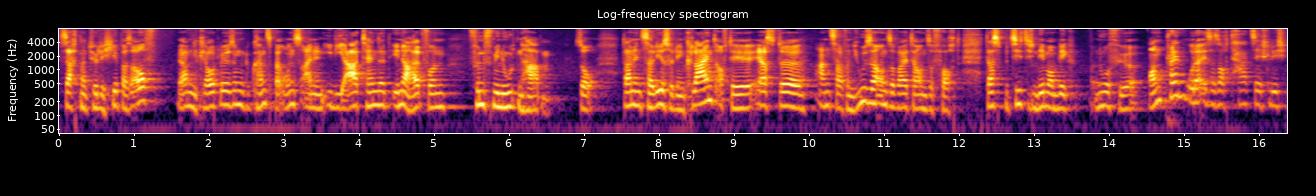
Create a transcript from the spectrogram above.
sagt natürlich hier, pass auf, wir haben die Cloud-Lösung, du kannst bei uns einen EDA-Tenant innerhalb von fünf Minuten haben. So, dann installierst du den Client auf die erste Anzahl von User und so weiter und so fort. Das bezieht sich in dem Augenblick nur für On-Prem oder ist das auch tatsächlich,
